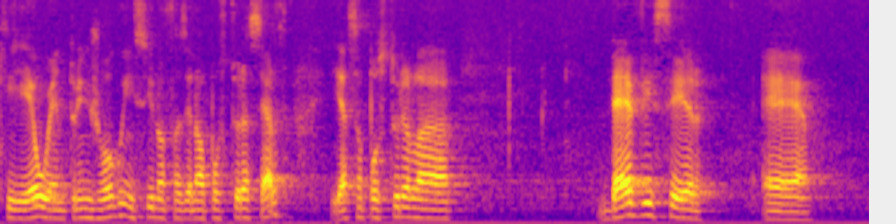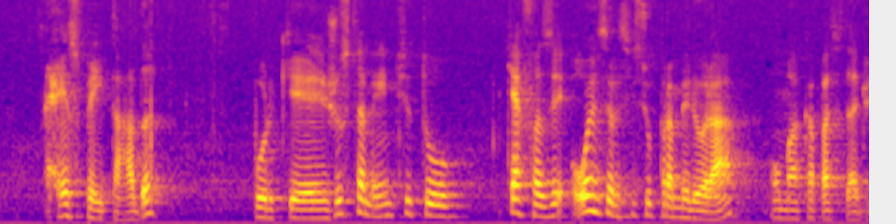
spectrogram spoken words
que eu entro em jogo e ensino a fazer na postura certa. E essa postura ela deve ser é, respeitada, porque justamente tu quer fazer o exercício para melhorar uma capacidade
